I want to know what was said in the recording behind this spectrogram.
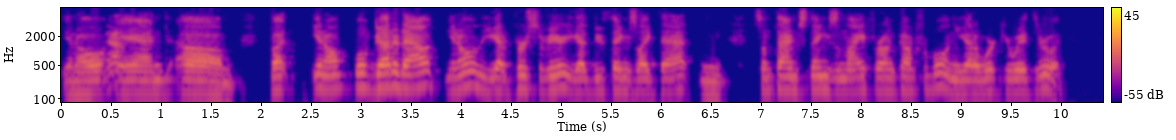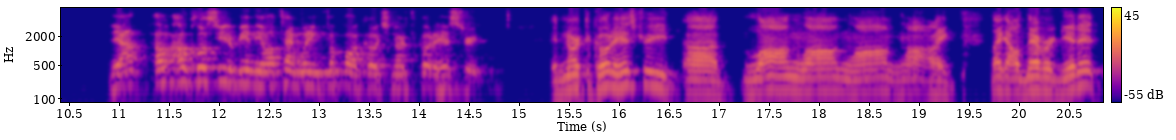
You know, yeah. and um, but you know, we'll gut it out. You know, you got to persevere. You got to do things like that, and sometimes things in life are uncomfortable, and you got to work your way through it. Yeah. How, how close are you to being the all-time winning football coach in North Dakota history? In North Dakota history, uh, long, long, long, long, like like I'll never get it.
